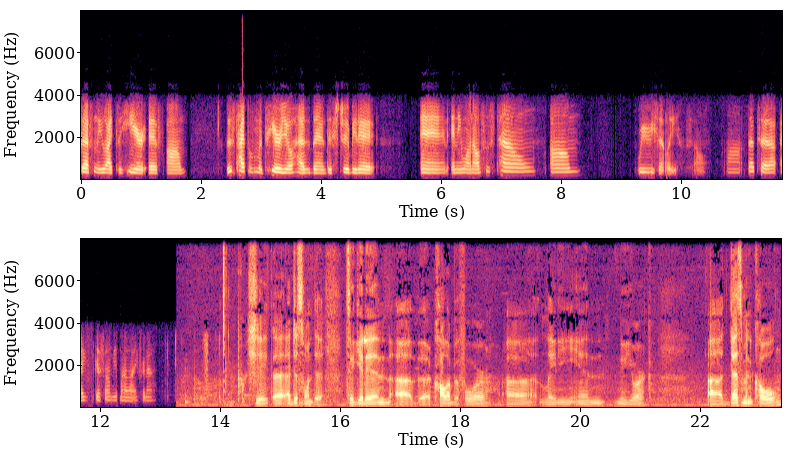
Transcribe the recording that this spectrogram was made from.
definitely like to hear if um, this type of material has been distributed in anyone else's town um, recently. So uh, that's it. I, I guess I'll mute my line for now. Appreciate that. I just wanted to, to get in uh, the caller before, uh, lady in New York. Uh, Desmond Cole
